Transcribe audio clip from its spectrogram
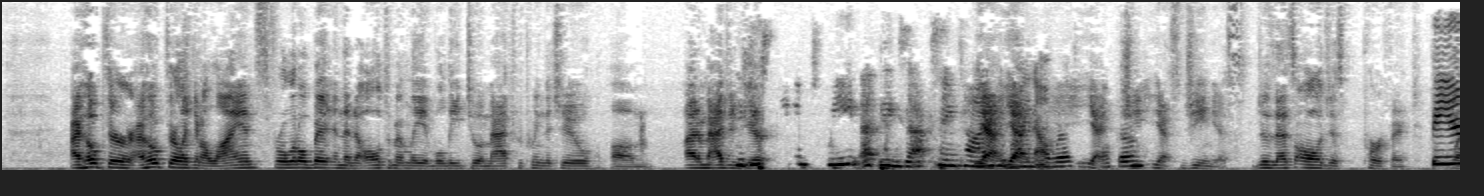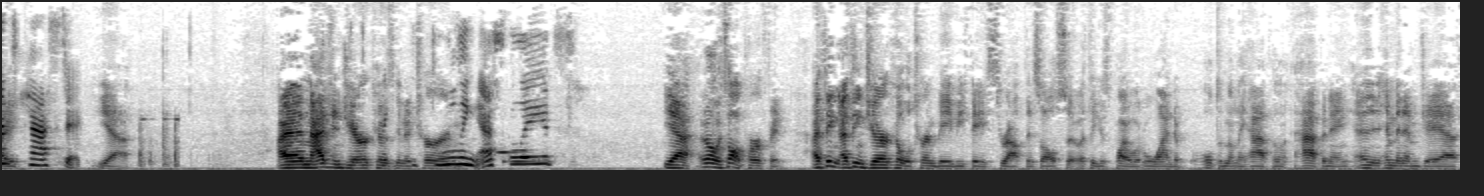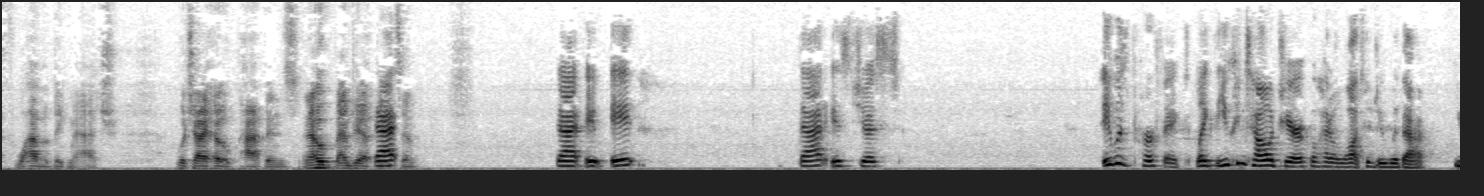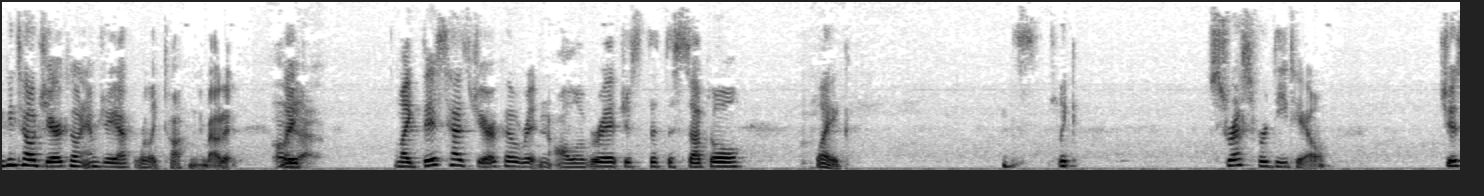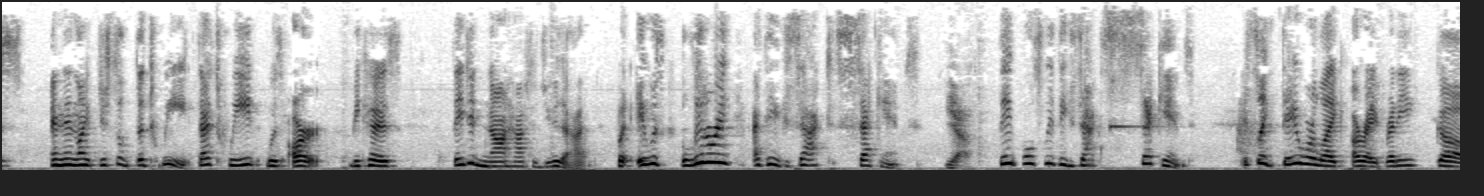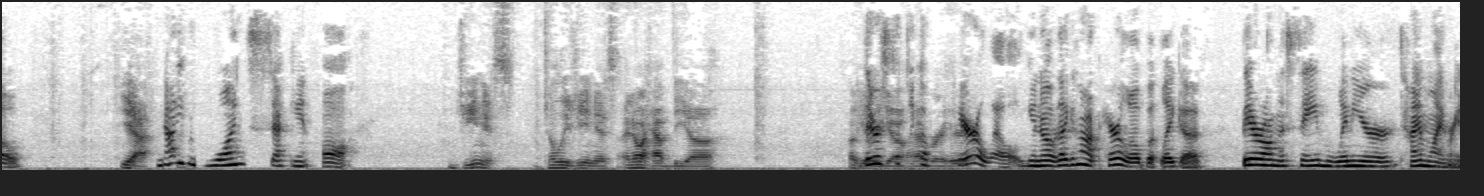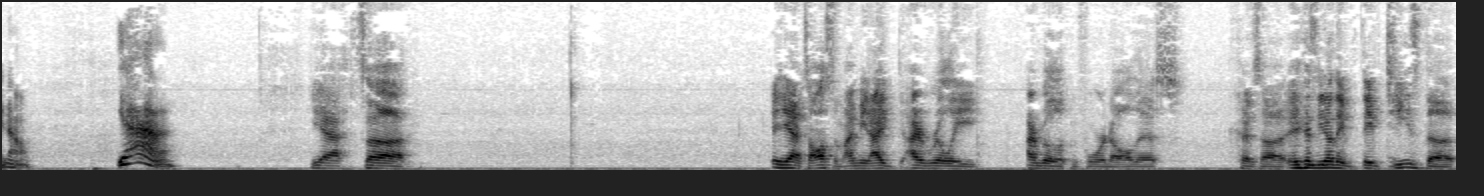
I hope they're I hope they're like an alliance for a little bit, and then ultimately it will lead to a match between the two. Um, I'd imagine. Did you see him tweet at the exact same time yeah, to yeah, Bryan Alvarez? yeah, ge- yes, genius. Just, that's all just perfect. Like, Fantastic. yeah. I imagine Jericho's going to turn. Dueling Escalades. Yeah, no, it's all perfect. I think I think Jericho will turn babyface throughout this. Also, I think it's probably what will wind up ultimately happen, happening, and him and MJF will have a big match, which I hope happens, and I hope MJF That- beats him. That it it that is just it was perfect. Like you can tell Jericho had a lot to do with that. You can tell Jericho and MJF were like talking about it. Oh like- yeah, Like this has Jericho written all over it. Just that the subtle, like, it's like stress for detail. Just and then like just the, the tweet. That tweet was art because they did not have to do that, but it was literally at the exact second. yeah, They both tweeted the exact second. It's like they were like, "All right, ready, go." yeah. Not even one second off. Genius, totally genius. I know I have the. uh Oh, there's such like a right here. parallel, you know, like not a parallel, but like a they're on the same linear timeline right now. Yeah, Yeah, it's uh Yeah, it's awesome. I mean, I I really I'm really looking forward to all this cuz uh because you know they they've teased the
